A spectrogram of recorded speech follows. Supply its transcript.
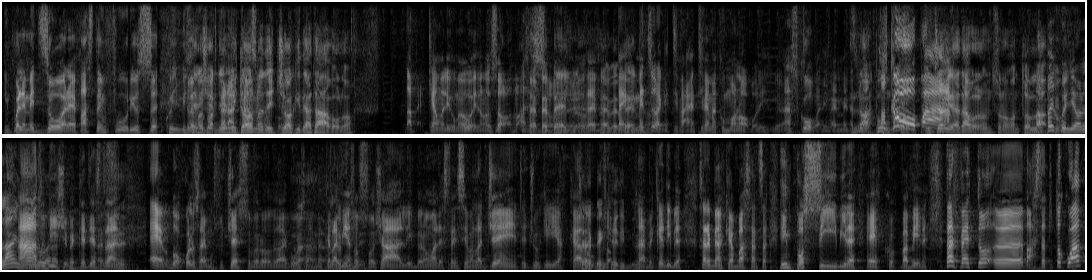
in quelle mezz'ore Fast and Furious. Quindi mi stai dicendo il ritorno dei giochi da tavolo? Vabbè, chiamali come vuoi, non lo so. Ma Sarebbe adesso, bello, eh, sarebbe beh, bello. mezz'ora che ti fai? Ti fai manco un Monopoli. Una scopa ti fai in Eh, mezz'ora. no, appunto. Scopa! I giochi da tavolo non sono Ma controllabili. poi quelli online. Ah, tu dici perché ti è strano. sì. Eh, boh, quello sarebbe un successo però della cosa. Eh, perché alla fine sono sociali, bene o male, stai insieme alla gente, giochi a capo. Sarebbe so, incredibile. Sarebbe incredibile. Sarebbe anche abbastanza impossibile. Ecco, va bene. Perfetto, eh, basta, tutto qua.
